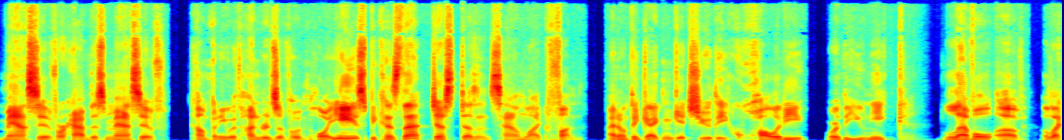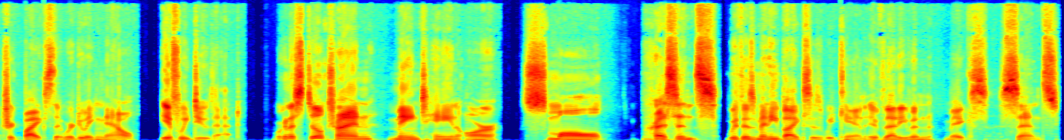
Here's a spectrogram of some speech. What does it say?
massive or have this massive company with hundreds of employees because that just doesn't sound like fun. I don't think I can get you the quality or the unique level of electric bikes that we're doing now if we do that. We're going to still try and maintain our small presence with as many bikes as we can, if that even makes sense.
